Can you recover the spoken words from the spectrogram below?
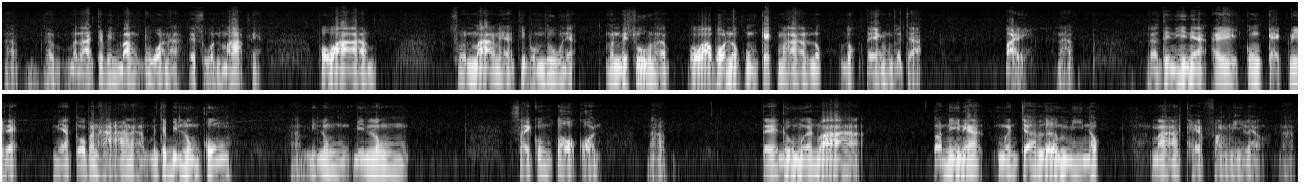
นะครับแต่มันอาจจะเป็นบางตัวนะแต่ส่วนมากเนี่ย เพราะว่า ส่วนมากเนี่ยที่ผมดูเนี่ยมันไม่สู้นะครับ เพราะว่าพอนกกงแกกมานกดอกแตงมันก็จะไปนะครับ แล้วทีนี้เนี่ยไอ้กงแกกนี่แหละเนี่ยตัวปัญหานะครับ มันจะบินลงกงบินลงบินลงใส่กงต่อก่อนนะครับ แต่ดูเหมือนว่าตอนนี้เนี่ยเหมือนจะเริ่มมีนกมาแถบฝั่งนี้แล้วนะครับ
